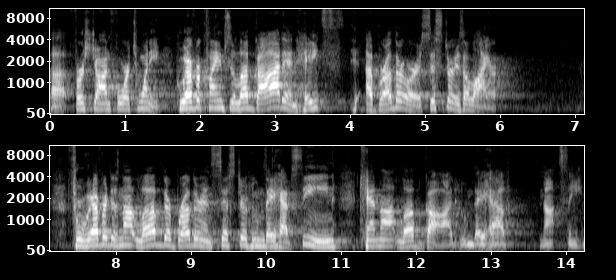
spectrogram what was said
Uh, 1 John 4 20. Whoever claims to love God and hates a brother or a sister is a liar. For whoever does not love their brother and sister whom they have seen cannot love God whom they have not seen.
